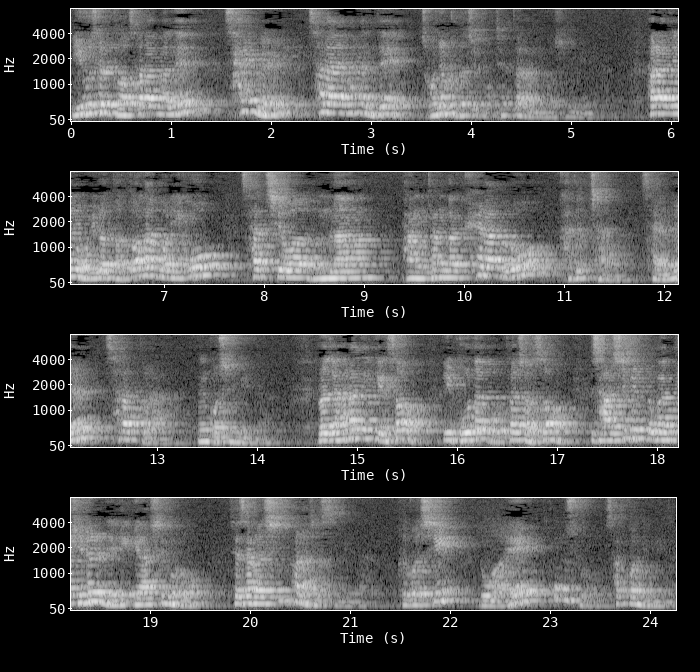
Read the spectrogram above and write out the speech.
이웃을 더 사랑하는 삶을 살아야 하는데 전혀 그러지 못했다라는 것입니다. 하나님은 오히려 더 떠나버리고 사치와 음란, 방탕과 쾌락으로 가득 찬 삶을 살았더라는 것입니다. 그러자 하나님께서 이 보다 못하셔서 40일 동안 비를 내리게 하심으로 세상을 심판하셨습니다. 그것이 노아의 홍수 사건입니다.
